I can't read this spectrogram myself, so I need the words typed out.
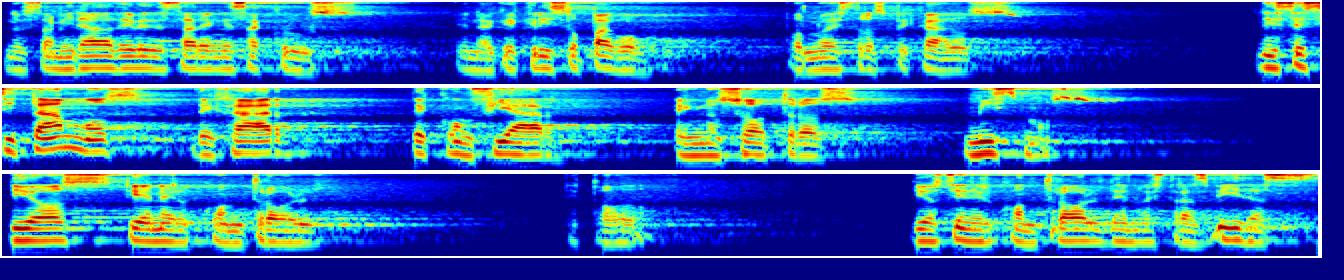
Nuestra mirada debe de estar en esa cruz en la que Cristo pagó por nuestros pecados. Necesitamos dejar de confiar en nosotros mismos. Dios tiene el control de todo. Dios tiene el control de nuestras vidas.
